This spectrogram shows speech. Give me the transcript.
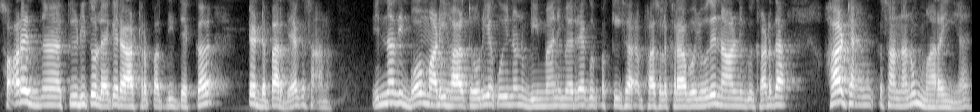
ਸਾਰੇ ਕੀੜੀ ਤੋਂ ਲੈ ਕੇ ਰਾਸ਼ਟਰਪਤੀ ਤੱਕ ਢਿੱਡ ਭਰਦੇ ਆ ਕਿਸਾਨ। ਇਹਨਾਂ ਦੀ ਬਹੁਤ ਮਾੜੀ ਹਾਲਤ ਹੋ ਰਹੀ ਹੈ ਕੋਈ ਇਹਨਾਂ ਨੂੰ ਬੀਮਾ ਨਹੀਂ ਮਿਲ ਰਿਹਾ ਕੋਈ ਪੱਕੀ ਫਸਲ ਖਰਾਬ ਹੋ ਜਾਊ ਉਹਦੇ ਨਾਲ ਨਹੀਂ ਕੋਈ ਖੜਦਾ। ਹਰ ਟਾਈਮ ਕਿਸਾਨਾਂ ਨੂੰ ਮਾਰਾ ਹੀ ਹੈ।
